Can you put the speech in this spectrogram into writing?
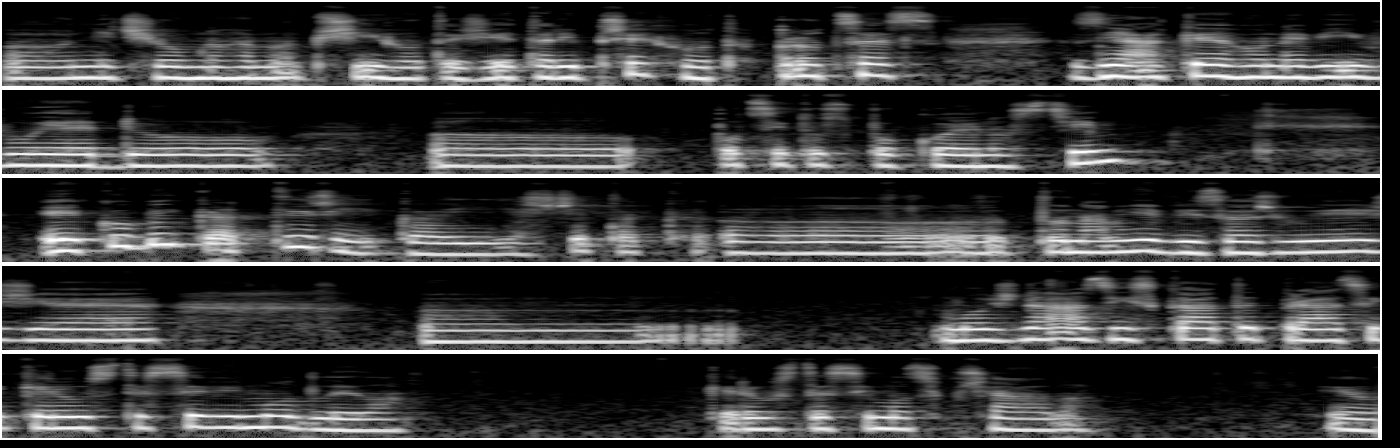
uh, něčeho mnohem lepšího. Takže je tady přechod, proces z nějakého nevývoje do uh, pocitu spokojenosti. Jakoby karty říkají, ještě tak uh, to na mě vyzařuje, že um, Možná získáte práci, kterou jste si vymodlila, kterou jste si moc přála. Jo?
